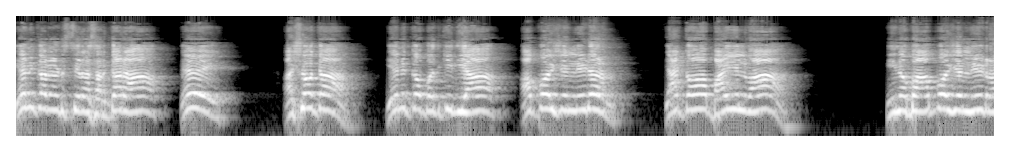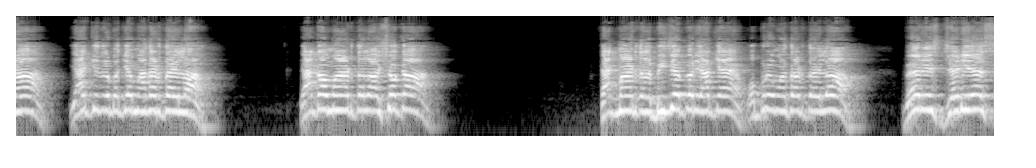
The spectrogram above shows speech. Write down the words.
ಏನಕ್ಕ ನಡೆಸ್ತೀರಾ ಸರ್ಕಾರ? ಏಯ್, ಅಶೋಕ, ಏನಕ್ಕ ಬದುಕಿದ್ಯಾ? ಅಪೋಸಿಷನ್ ಲೀಡರ್ ಯಾಕೋ ಬಾಯಿ ಇಲ್ವಾ? ನೀನೊಬ್ಬ ಅಪೋಸಿಷನ್ ಲೀಡ್ರಾ ಯಾಕಿದ್ರ ಬಗ್ಗೆ ಮಾತಾಡ್ತಾ ಇಲ್ಲ? ಯಾಕೋ ಮಾಡ್ತಲ್ಲ ಅಶೋಕ? ಯಾಕೆ ಮಾಡ್ತಲ್ಲ? ಬಿಜೆಪಿ ಯಾಕೆ? ಒಬ್ರು ಮಾತಾಡ್ತಾ ಇಲ್ಲ. Where is J D S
